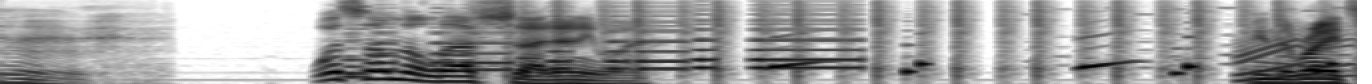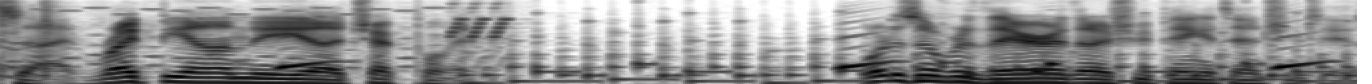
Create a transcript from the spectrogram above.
Hmm. What's on the left side, anyway? I mean, the right side. Right beyond the uh, checkpoint. What is over there that I should be paying attention to?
